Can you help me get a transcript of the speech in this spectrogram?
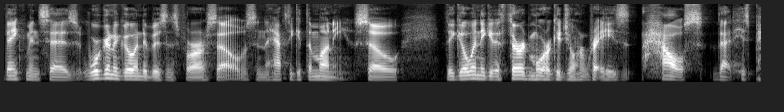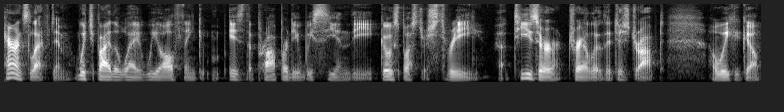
Venkman says, We're going to go into business for ourselves, and they have to get the money. So they go in to get a third mortgage on Ray's house that his parents left him, which, by the way, we all think is the property we see in the Ghostbusters 3 uh, teaser trailer that just dropped a week ago.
